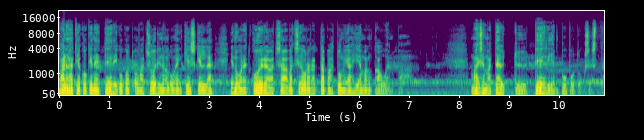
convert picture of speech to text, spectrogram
Vanhat ja kokeneet teerikukot ovat soidinalueen keskellä ja nuoret koiraat saavat seurata tapahtumia hieman kauempaa. Maisema täyttyy teerien puputuksesta.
